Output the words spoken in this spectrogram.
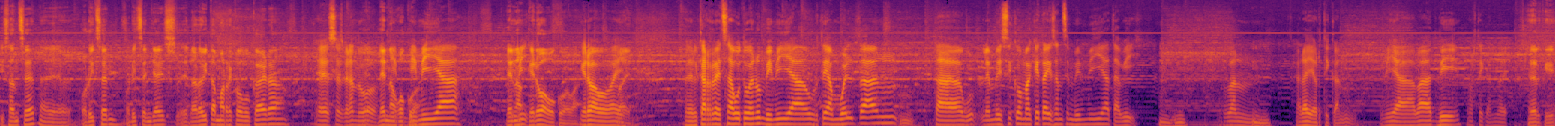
izan zen, e, horitzen, horitzen jaiz, e, laroita marreko bukaera, ez ez berandu Lehenagokoa. 2000 lehena, Bi- geroagokoa ba. geroago bai, Elkarre ezagutu genuen 2000 urtean bueltan, Mm. eta gu- lehenbiziko maketa izan zen 2000 eta bi. Mhm, Orduan, mhm. garai hortikan. 2000 bat, bi, hortikan, bai. Ederki.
